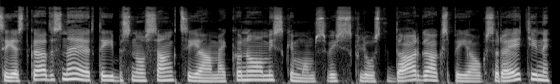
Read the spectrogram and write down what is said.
ciest kādas nērtības no sankcijām ekonomiski, mums viss kļūst dārgāks, pieaugs rēķini,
